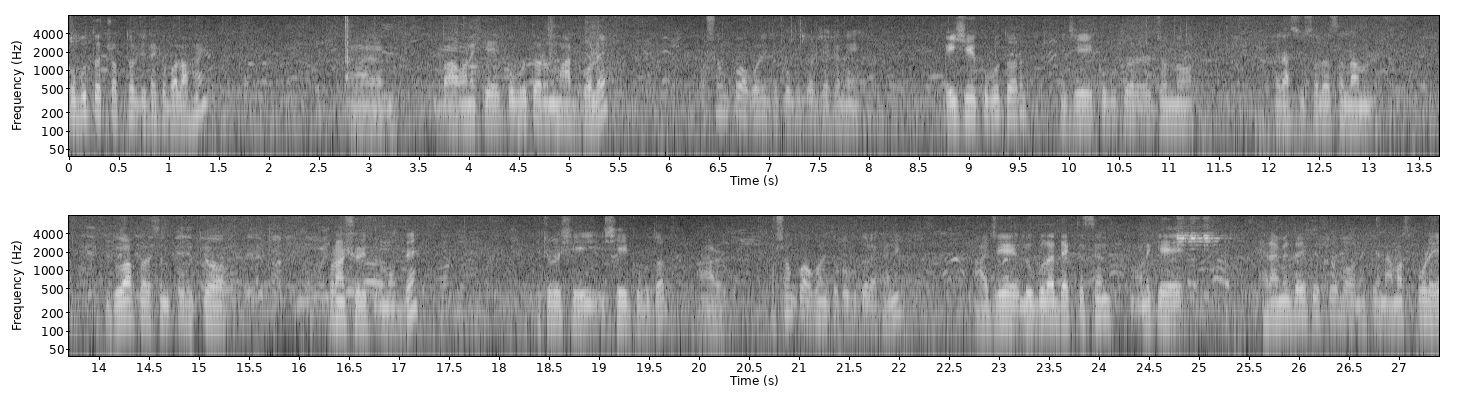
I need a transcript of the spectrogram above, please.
কবুতর চত্বর যেটাকে বলা হয়। বা অনেকে কবুতর মাঠ বলে। অসংখ্য অগণিত কবুতর যেখানে এই সেই কবুতর, যে কবুতরের জন্য রাসুল সাল্লাহ সাল্লাম দোয়া করেছেন পবিত্র কোরআন শরীফের মধ্যে। এটা হলো সেই সেই কবুতর। আর অসংখ্য অগণিত কবুতর এখানে। আর যে লোকগুলা দেখতেছেন, অনেকে হেরামে যাইতেছে বা অনেকে নামাজ পড়ে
